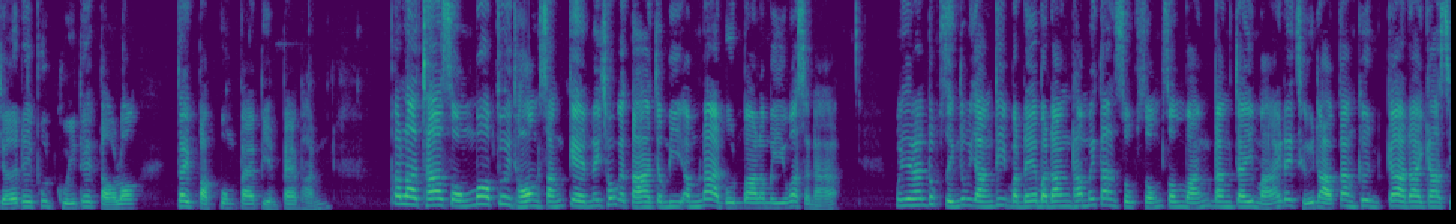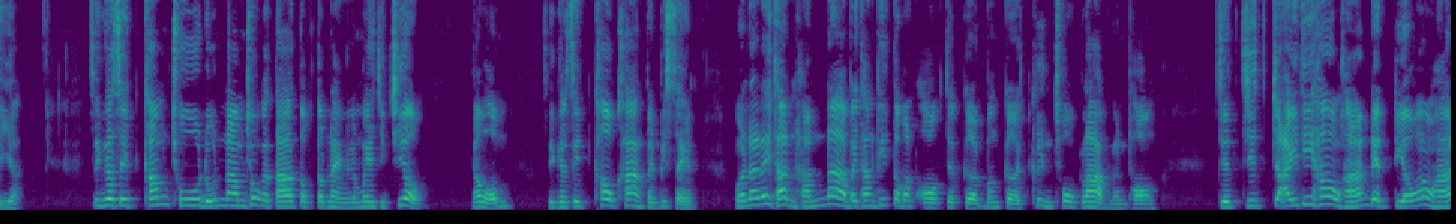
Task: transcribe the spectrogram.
เจอได้พูดคุยได้ต่อรอง ได้ปรับปรุงแปลเปลี่ยนแปลผัน พระราชาส่งมอบถ้วยทองสังเกตในโชคชะตาจะมีอำนาจบุญบารมีวาสนา เพราะฉะนั้นทุกสิ่งทุกอย่างที่บัดเดบดังทำให้ท่านสุขสมสมหวังดังใจหมายได้ถือดาบตั้งขึ้นกล้าได้กล้าเสีย สิ่งศักดิ์สิทธิ์ค้ำชูหนุนนำโชคชะตาตกตำแหน่งเมจิกเชี่ยวนะผมสิ่งศักดิ์สิทธิ์เข้าข้างเป็นพิเศษ วันนั้นให้ท่านหันหน้าไปทางทิศตะวันออกจะเกิดบังเกิดขึ้นโชคลาภเงินทองจิตจิตใจที่ห้าวหาญเด็ดเดี่ยวห้าวหาญ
